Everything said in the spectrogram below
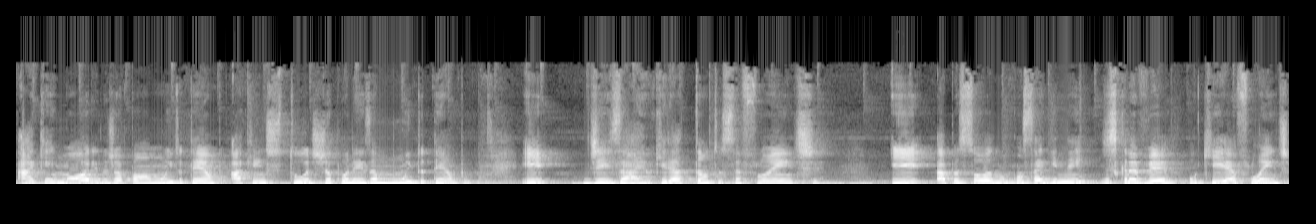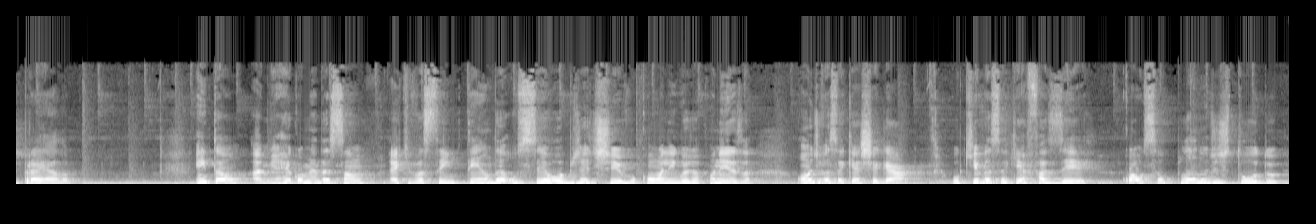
Há quem more no Japão há muito tempo, há quem estude japonês há muito tempo e diz: Ah, eu queria tanto ser fluente. E a pessoa não consegue nem descrever o que é fluente para ela. Então, a minha recomendação é que você entenda o seu objetivo com a língua japonesa. Onde você quer chegar? O que você quer fazer? Qual o seu plano de estudo?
